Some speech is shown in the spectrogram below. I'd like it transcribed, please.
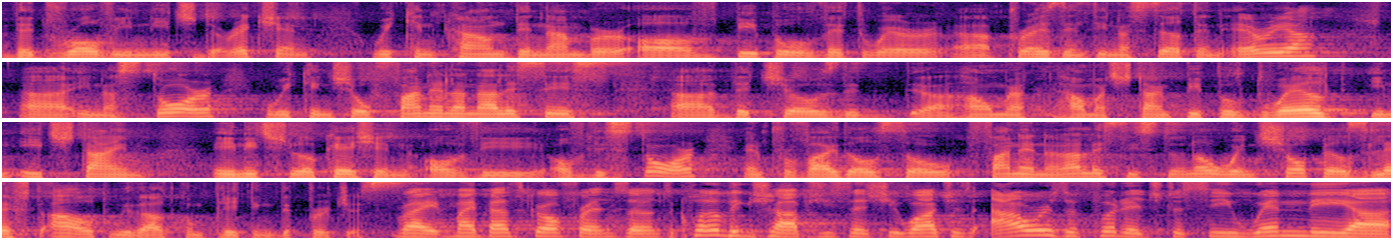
that drove in each direction. We can count the number of people that were uh, present in a certain area uh, in a store. We can show funnel analysis uh, that shows the, uh, how, much, how much time people dwelled in each time in each location of the, of the store and provide also funnel analysis to know when shoppers left out without completing the purchase. Right. My best girlfriend owns a clothing shop. She says she watches hours of footage to see when the, uh,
